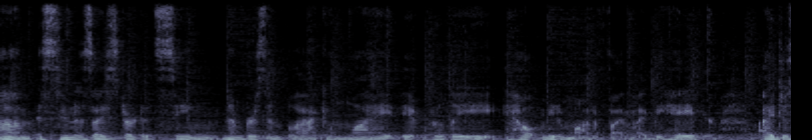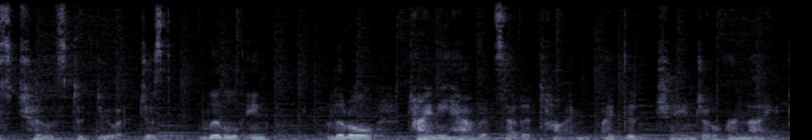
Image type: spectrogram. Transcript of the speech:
um, as soon as I started seeing numbers in black and white, it really helped me to modify my behavior. I just chose to do it, just little ink, little tiny habits at a time. I didn't change overnight.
